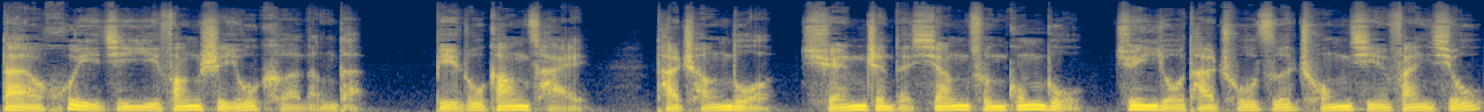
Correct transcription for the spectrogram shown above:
但惠及一方是有可能的。比如刚才他承诺，全镇的乡村公路均由他出资重新翻修，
